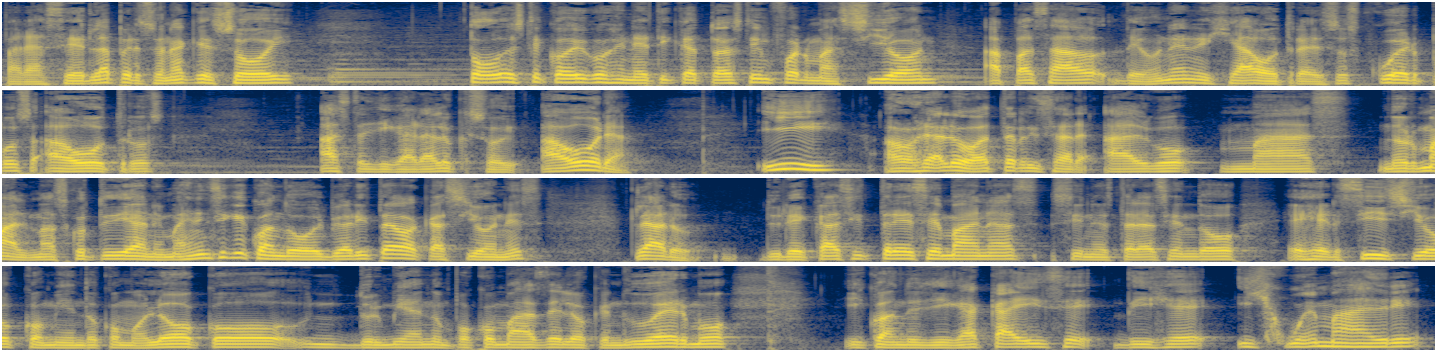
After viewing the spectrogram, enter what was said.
Para ser la persona que soy, todo este código genético, toda esta información ha pasado de una energía a otra, de esos cuerpos a otros, hasta llegar a lo que soy ahora. Y ahora lo voy a aterrizar algo más normal, más cotidiano. Imagínense que cuando volví ahorita de vacaciones, Claro, duré casi tres semanas sin estar haciendo ejercicio, comiendo como loco, durmiendo un poco más de lo que duermo. Y cuando llegué acá hice, dije, hijo de madre,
